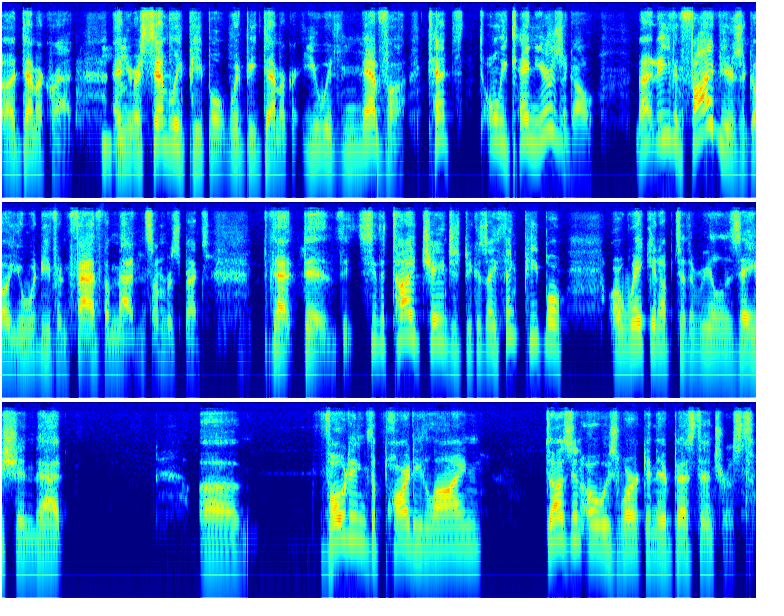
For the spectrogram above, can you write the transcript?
a Democrat mm-hmm. and your assembly people would be Democrat. You would never, ten, only 10 years ago, not even five years ago, you wouldn't even fathom that in some respects. That the, the see, the tide changes because I think people are waking up to the realization that uh, voting the party line doesn't always work in their best interest.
